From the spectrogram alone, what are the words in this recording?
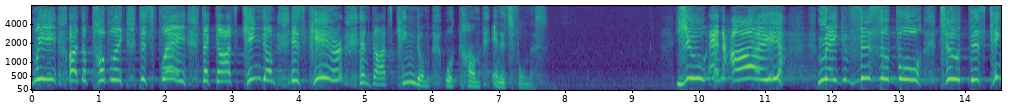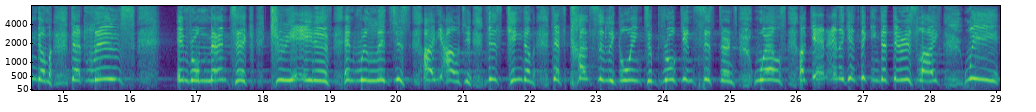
We are the public display that God's kingdom is here and God's kingdom will come in its fullness. You and I make visible to this kingdom that lives in romantic, creative, and religious ideology. This kingdom that's constantly going to broken cisterns, wells, again and again, thinking that there is life. We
